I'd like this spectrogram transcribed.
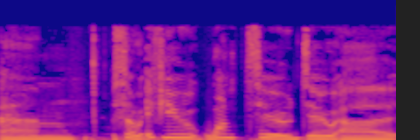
Um, so if you want to do uh,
